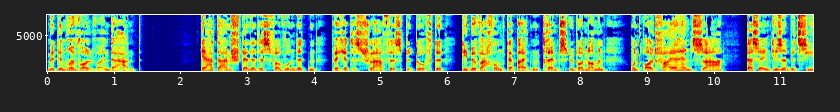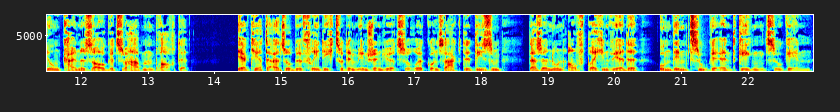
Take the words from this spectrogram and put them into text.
mit dem Revolver in der Hand. Er hatte anstelle des Verwundeten, welcher des Schlafes bedurfte, die Bewachung der beiden Tramps übernommen, und Old Firehand sah, dass er in dieser Beziehung keine Sorge zu haben brauchte. Er kehrte also befriedigt zu dem Ingenieur zurück und sagte diesem, dass er nun aufbrechen werde, um dem Zuge entgegenzugehen.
